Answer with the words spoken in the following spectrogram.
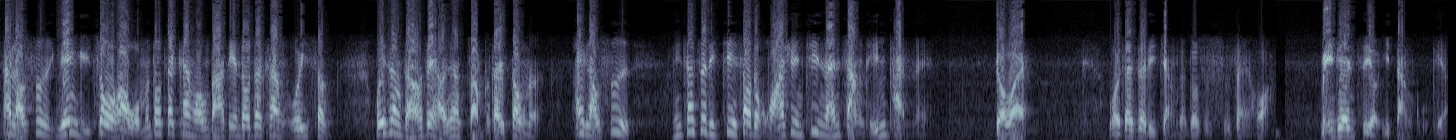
啊，老师元宇宙哈、我们都在看宏达电，都在看威盛，威盛涨到这好像涨不太动了。哎，老师你在这里介绍的华讯竟然涨停板呢？各位，我在这里讲的都是实在话。明天只有一档股票，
